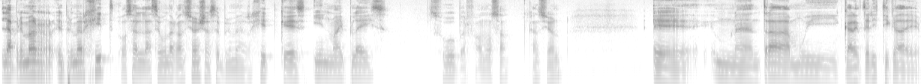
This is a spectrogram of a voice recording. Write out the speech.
La primer, el primer hit, o sea, la segunda canción ya es el primer hit, que es In My Place, súper famosa canción. Eh, una entrada muy característica de,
